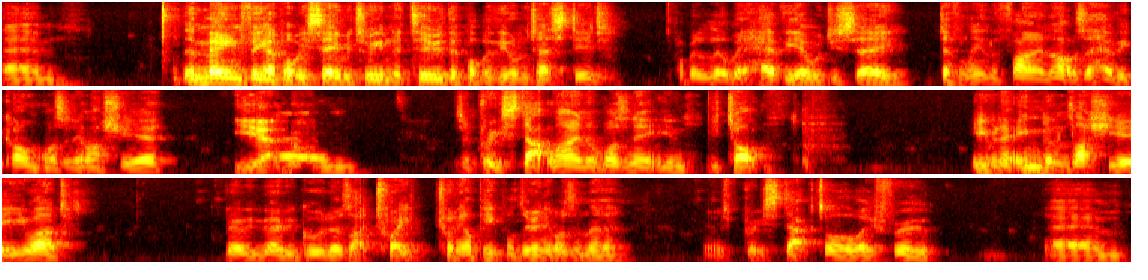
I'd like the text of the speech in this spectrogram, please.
Um, the main thing I'd probably say between the two, they're probably the untested, probably a little bit heavier, would you say? Definitely in the final. That was a heavy comp, wasn't it, last year? yeah Um, it was a pretty stat lineup, wasn't it? You, you top, even at England's last year, you had very, very good. It was like 20, 20 odd people doing it, wasn't there? It was pretty stacked all the way through. Um,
